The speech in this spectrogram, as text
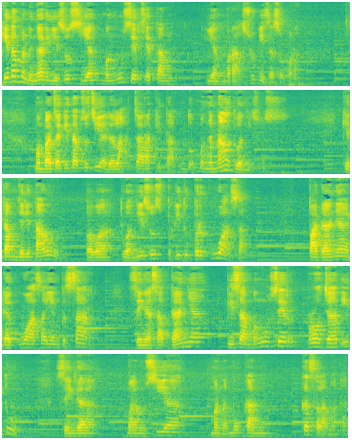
kita mendengar Yesus yang mengusir setan yang merasuki seseorang. Membaca kitab suci adalah cara kita untuk mengenal Tuhan Yesus. Kita menjadi tahu bahwa Tuhan Yesus begitu berkuasa. Padanya ada kuasa yang besar sehingga sabdanya bisa mengusir roh jahat itu sehingga manusia menemukan keselamatan.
